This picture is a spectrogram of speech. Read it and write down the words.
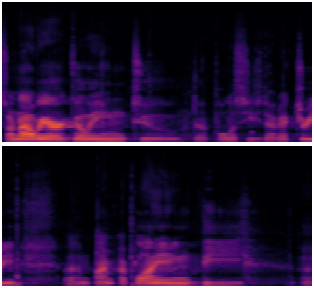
So now we are going to the policies directory. Um, I'm applying the uh,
